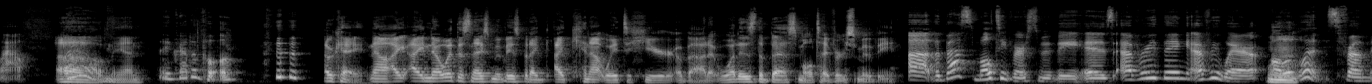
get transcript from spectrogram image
Wow. Oh man. Incredible. Okay, now I, I know what this next movie is, but I, I cannot wait to hear about it. What is the best multiverse movie? Uh, the best multiverse movie is Everything Everywhere All at Once from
